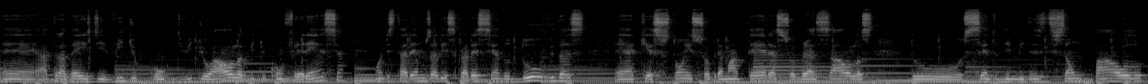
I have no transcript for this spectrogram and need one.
é, através de vídeo, de vídeo aula, videoconferência, onde estaremos ali esclarecendo dúvidas, é, questões sobre a matéria, sobre as aulas do Centro de Mídias de São Paulo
